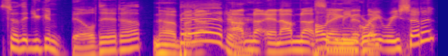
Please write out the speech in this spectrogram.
so that you can build it up. No, but Better. I, am not, and I'm not oh, saying you mean that the- Great Reset it?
